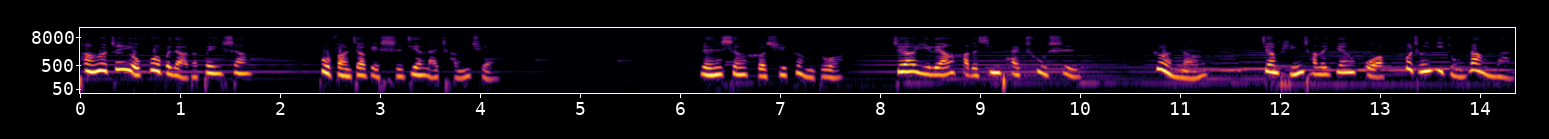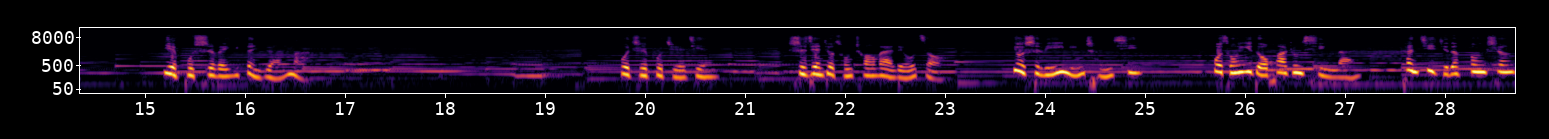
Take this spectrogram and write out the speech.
倘若真有过不了的悲伤，不妨交给时间来成全。人生何须更多？只要以良好的心态处事，若能将平常的烟火过成一种浪漫，也不失为一份圆满。不知不觉间，时间就从窗外流走，又是黎明晨曦。我从一朵花中醒来，看季节的风声。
